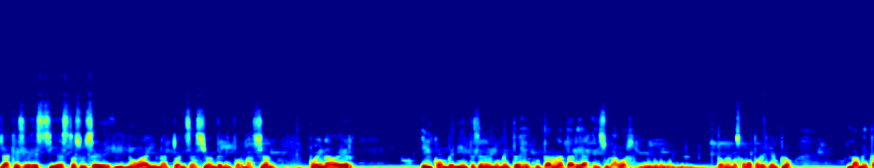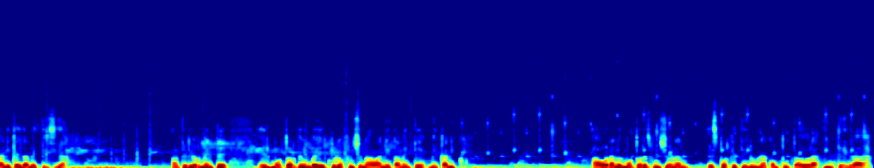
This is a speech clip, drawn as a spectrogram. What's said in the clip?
ya que si esto sucede y no hay una actualización de la información, pueden haber inconvenientes en el momento de ejecutar una tarea en su labor. Tomemos como por ejemplo la mecánica y la electricidad. Anteriormente el motor de un vehículo funcionaba netamente mecánico, Ahora los motores funcionan es porque tienen una computadora integrada.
